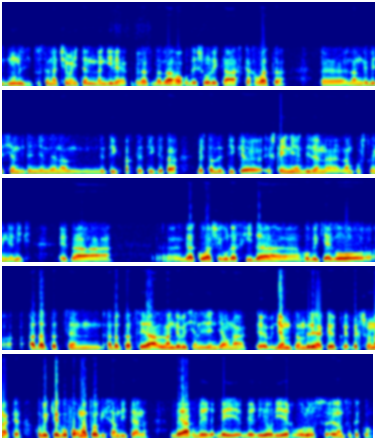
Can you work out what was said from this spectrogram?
nun ez dituzten atxemaiten langileak. Beraz, bada hor, desoreka azkar bat eh, langabezian diren jenden aldetik, partetik, eta bestaldetik eh, eskainiak diren lanpostuen genik. Eta gakoa segurazki da, hobekiago adaptatzen, adaptatzea langabezian diren jaunak, eh, jaunetan andreak, eh, personak, hobekiago formatuak izan diten, behar berri horiek buruz erantzuteko.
